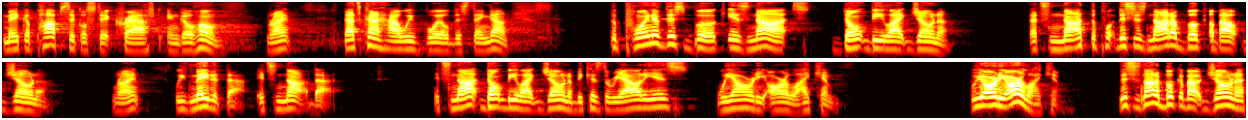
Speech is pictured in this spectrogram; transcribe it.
Make a popsicle stick craft and go home, right? That's kind of how we've boiled this thing down. The point of this book is not don't be like Jonah. That's not the point. This is not a book about Jonah, right? We've made it that. It's not that. It's not don't be like Jonah because the reality is we already are like him. We already are like him. This is not a book about Jonah.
